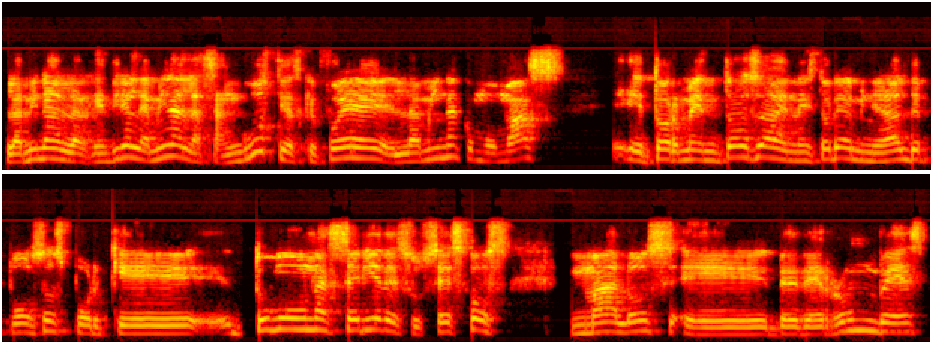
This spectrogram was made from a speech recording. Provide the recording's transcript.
la mina de la Argentina, la mina de las Angustias, que fue la mina como más eh, tormentosa en la historia del mineral de pozos porque tuvo una serie de sucesos malos, de derrumbes,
